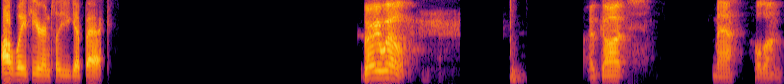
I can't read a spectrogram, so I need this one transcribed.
I'll wait here until you get back. Very well. I've got math. Hold on.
